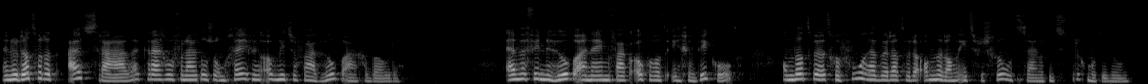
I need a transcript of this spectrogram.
En doordat we dat uitstralen, krijgen we vanuit onze omgeving ook niet zo vaak hulp aangeboden. En we vinden hulp aannemen vaak ook wel wat ingewikkeld, omdat we het gevoel hebben dat we de ander dan iets verschuldigd zijn of iets terug moeten doen.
